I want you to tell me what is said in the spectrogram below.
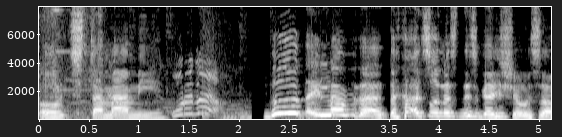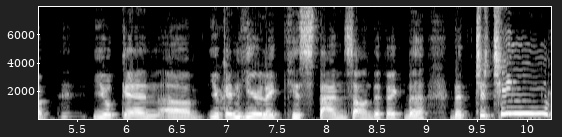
Oh, it's Tamami. Dude, I love that. As soon as this guy shows up, you can um, you can hear like his stand sound effect, the the cha-ching.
